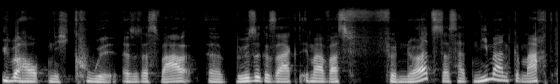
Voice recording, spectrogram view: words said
überhaupt nicht cool. Also das war äh, böse gesagt immer was für Nerds. Das hat niemand gemacht,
